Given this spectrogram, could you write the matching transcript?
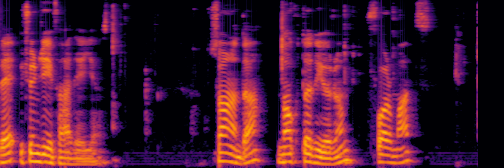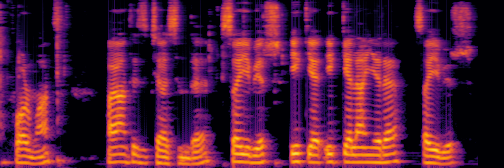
Ve üçüncü ifadeyi yazdım. Sonra da nokta diyorum. Format format parantez içerisinde sayı 1 ilk, ilk gelen yere sayı 1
